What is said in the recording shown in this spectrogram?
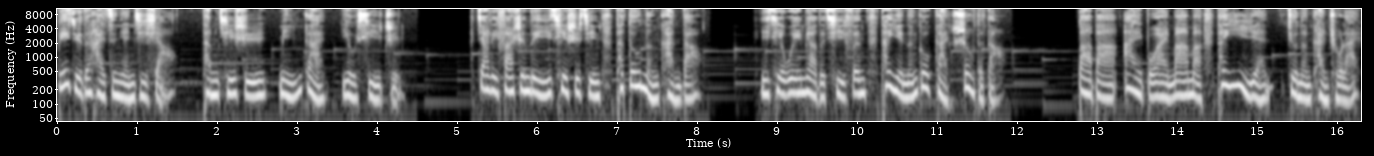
别觉得孩子年纪小，他们其实敏感又细致。家里发生的一切事情，他都能看到；一切微妙的气氛，他也能够感受得到。爸爸爱不爱妈妈，他一眼就能看出来。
